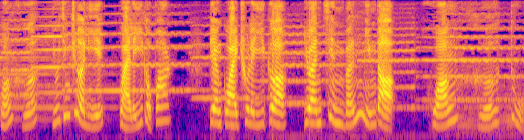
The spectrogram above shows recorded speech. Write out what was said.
黄河流经这里，拐了一个弯儿，便拐出了一个远近闻名的黄河渡。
